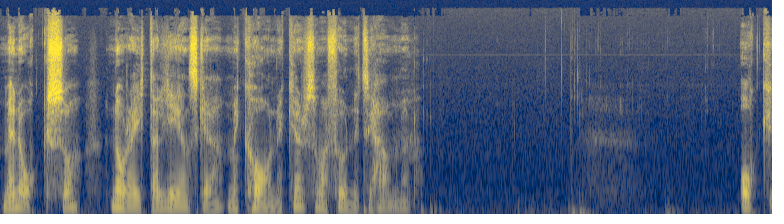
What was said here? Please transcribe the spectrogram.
men också några italienska mekaniker som har funnits i hamnen. Och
